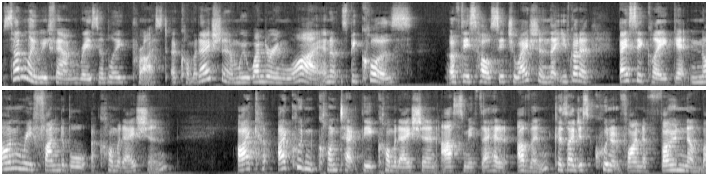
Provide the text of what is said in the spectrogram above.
suddenly we found reasonably priced accommodation and we're wondering why. And it's because of this whole situation that you've got to basically get non refundable accommodation. I, c- I couldn't contact the accommodation and ask them if they had an oven because I just couldn't find a phone number.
